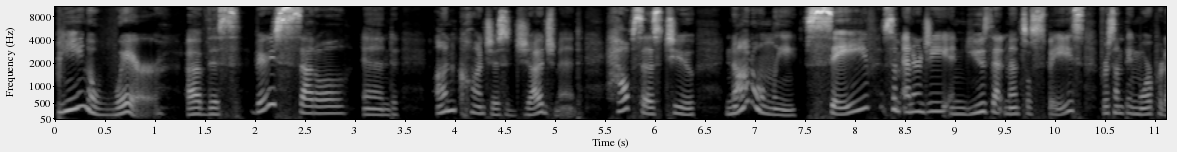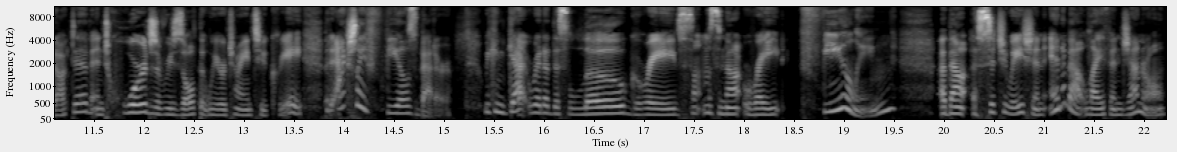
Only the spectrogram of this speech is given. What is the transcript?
Being aware of this very subtle and unconscious judgment helps us to not only save some energy and use that mental space for something more productive and towards a result that we were trying to create, but it actually feels better. We can get rid of this low grade, something's not right feeling about a situation and about life in general.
